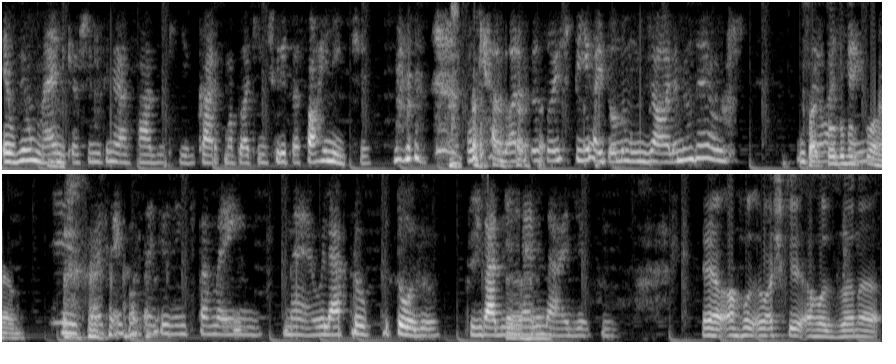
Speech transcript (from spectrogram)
Eu vi um meme que eu achei muito engraçado, que o cara com uma plaquinha escrita só rinite. Porque agora a pessoa espirra e todo mundo já olha, meu Deus. Então, Sai todo mundo correndo. Isso, acho que é importante a gente também né, olhar pro, pro todo, pros dados é. de realidade. Assim. É, eu acho que a Rosana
